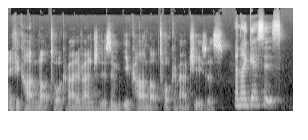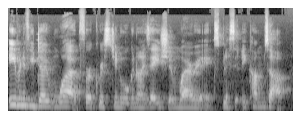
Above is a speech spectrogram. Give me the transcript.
And if you can't not talk about evangelism, you can't not talk about Jesus. And I guess it's even if you don't work for a Christian organization where it explicitly comes up,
